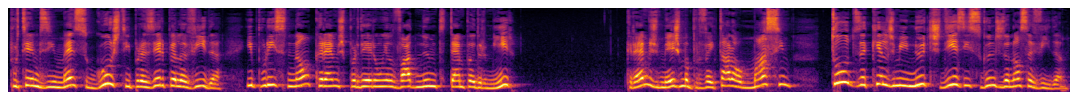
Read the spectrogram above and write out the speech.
por termos imenso gosto e prazer pela vida e por isso não queremos perder um elevado número de tempo a dormir? Queremos mesmo aproveitar ao máximo todos aqueles minutos, dias e segundos da nossa vida?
